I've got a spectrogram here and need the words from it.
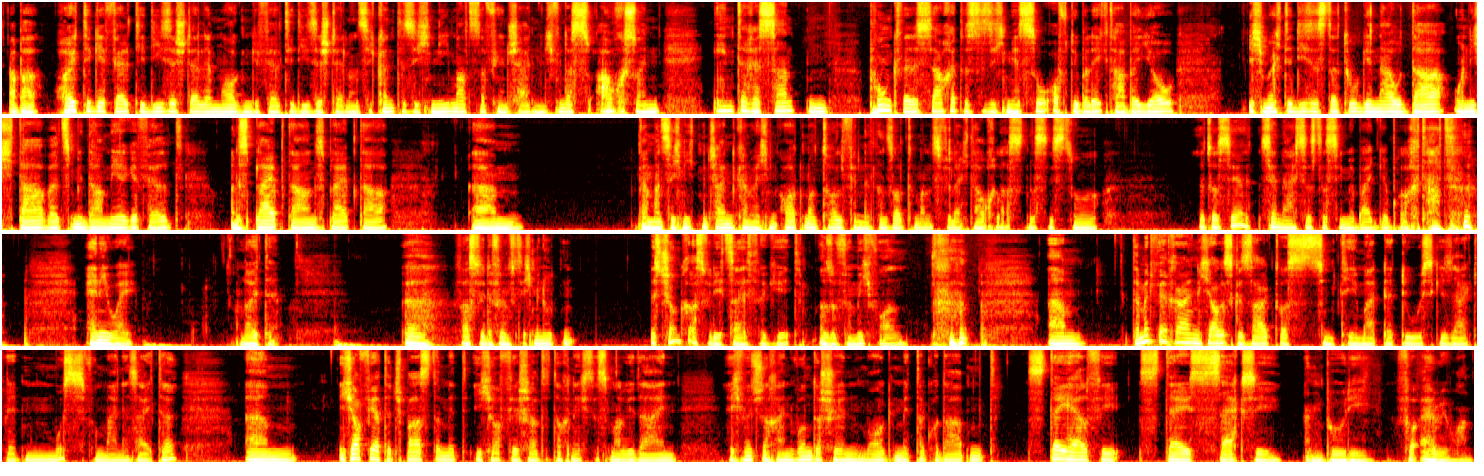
aber heute gefällt dir diese Stelle, morgen gefällt dir diese Stelle und sie könnte sich niemals dafür entscheiden. Ich finde das auch so einen interessanten Punkt, weil es ist auch etwas, das ich mir so oft überlegt habe, yo, ich möchte dieses Tattoo genau da und nicht da, weil es mir da mehr gefällt und es bleibt da und es bleibt da. Ähm, wenn man sich nicht entscheiden kann, welchen Ort man toll findet, dann sollte man es vielleicht auch lassen. Das ist so etwas sehr, sehr Nices, das sie mir beigebracht hat. anyway, Leute, äh, fast wieder 50 Minuten. Ist schon krass, wie die Zeit vergeht. Also für mich vor allem. ähm, damit wäre eigentlich alles gesagt, was zum Thema Tattoos gesagt werden muss von meiner Seite. Ähm, ich hoffe, ihr hattet Spaß damit. Ich hoffe, ihr schaltet auch nächstes Mal wieder ein. Ich wünsche noch einen wunderschönen Morgen, Mittag oder Abend. Stay healthy, stay sexy and booty for everyone.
